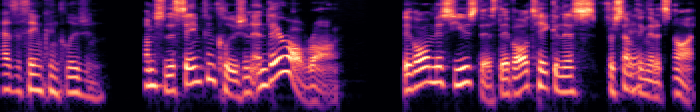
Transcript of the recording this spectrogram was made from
Has the same conclusion. comes to the same conclusion, and they're all wrong. They've all misused this. They've all taken this for something that it's not.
